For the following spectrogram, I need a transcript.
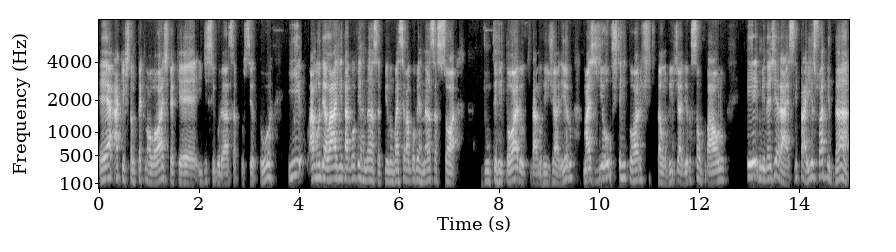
é a questão tecnológica que é, e de segurança para o setor e a modelagem da governança, porque não vai ser uma governança só de um território que está no Rio de Janeiro, mas de outros territórios que estão no Rio de Janeiro, São Paulo e Minas Gerais. E, para isso, a Bidan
